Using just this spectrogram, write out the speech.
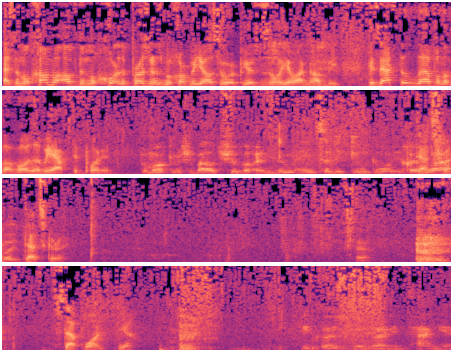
as the milchama of the mechor, the person who's mechor b'yosu who appears as Eliyahu Navi, because that's the level of avodah that we have to put in. That's right. That's correct. Step one, yeah. because we're learning Tanya,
